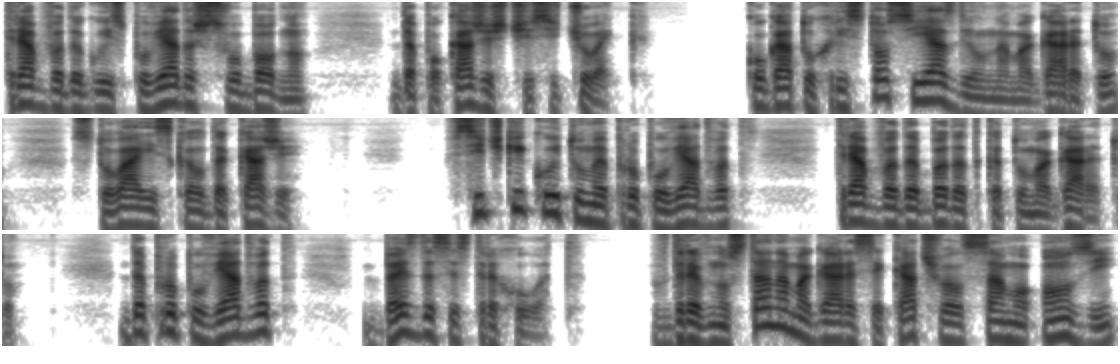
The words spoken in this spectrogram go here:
трябва да го изповядаш свободно, да покажеш, че си човек. Когато Христос яздил на магарето, с това искал да каже Всички, които ме проповядват, трябва да бъдат като магарето, да проповядват, без да се страхуват. В древността на магаре се качвал само онзи,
